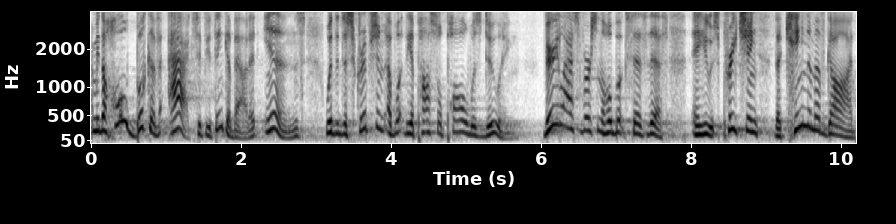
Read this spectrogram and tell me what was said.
I mean, the whole book of Acts, if you think about it, ends with a description of what the Apostle Paul was doing. Very last verse in the whole book says this and he was preaching the kingdom of God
